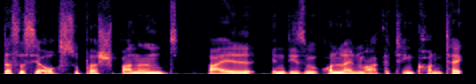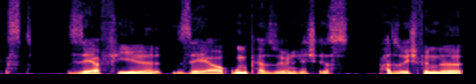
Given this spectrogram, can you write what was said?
Das ist ja auch super spannend, weil in diesem Online-Marketing-Kontext sehr viel sehr unpersönlich ist. Also ich finde,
